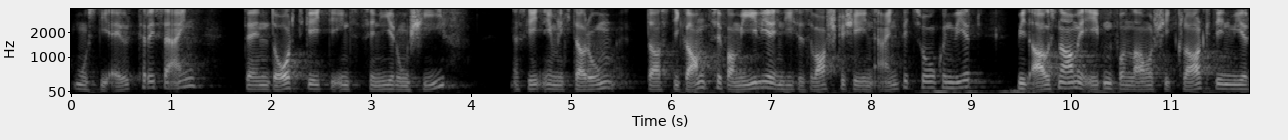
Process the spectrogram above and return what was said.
muss die ältere sein, denn dort geht die Inszenierung schief. Es geht nämlich darum, dass die ganze Familie in dieses Waschgeschehen einbezogen wird, mit Ausnahme eben von Lamoshi Clark, den wir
